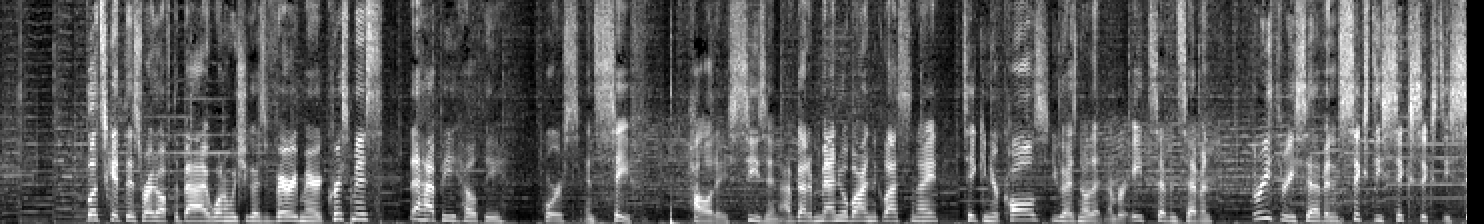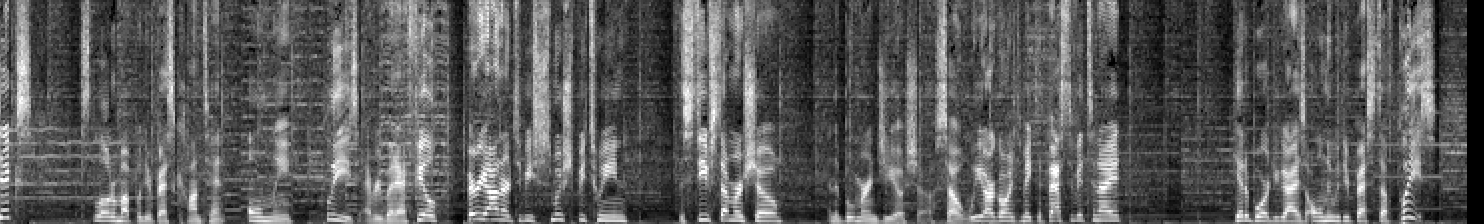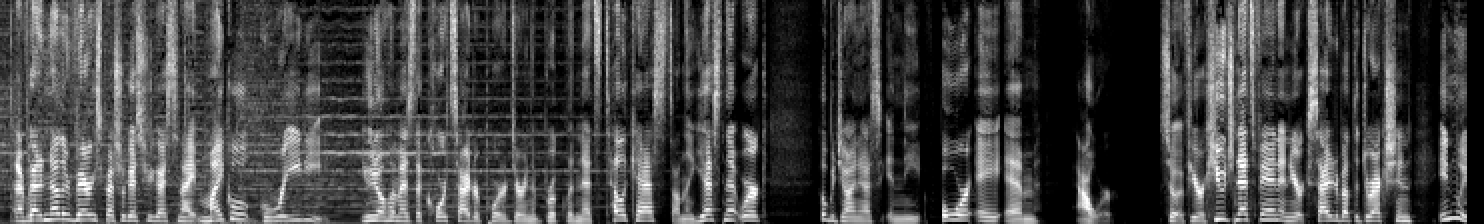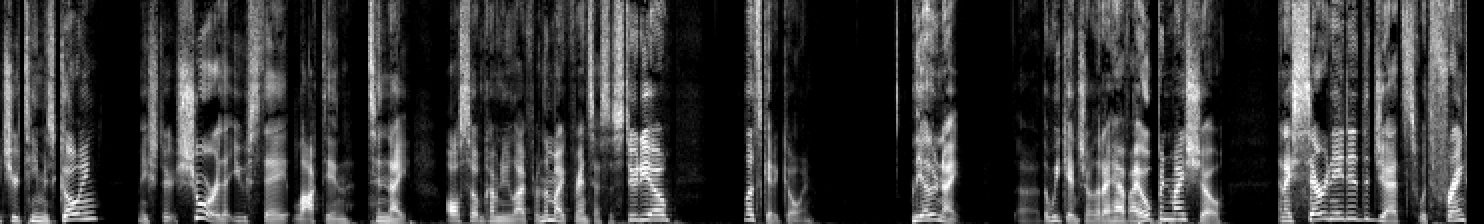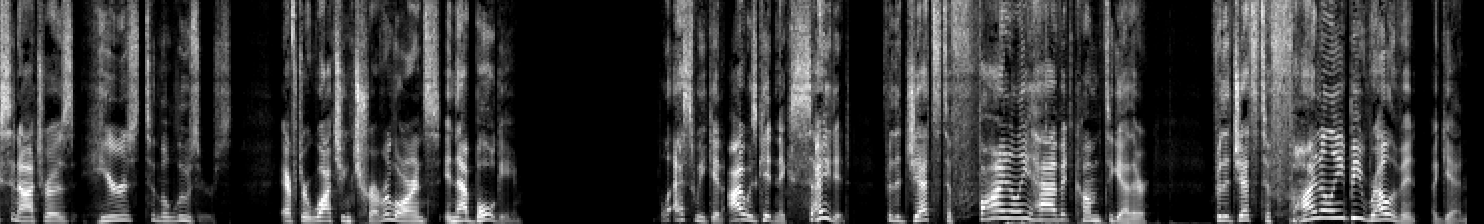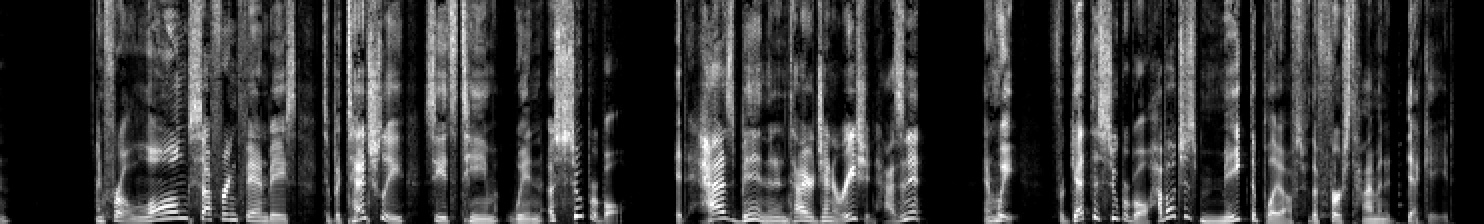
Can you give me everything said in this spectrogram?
Let's get this right off the bat. I want to wish you guys a very Merry Christmas and a happy, healthy, of course, and safe holiday season. I've got Emmanuel behind the glass tonight taking your calls. You guys know that number 877 337 6666. Let's load them up with your best content only. Please, everybody. I feel very honored to be smushed between the Steve Somers show and the Boomer and Geo show. So we are going to make the best of it tonight. Get aboard, you guys, only with your best stuff, please. And I've got another very special guest for you guys tonight, Michael Grady. You know him as the courtside reporter during the Brooklyn Nets telecasts on the Yes Network. He'll be joining us in the 4 a.m. hour. So if you're a huge Nets fan and you're excited about the direction in which your team is going, make sure, that you stay locked in tonight. Also, I'm coming to you live from the Mike Francesa studio. Let's get it going. The other night, uh, the weekend show that I have, I opened my show and I serenaded the Jets with Frank Sinatra's Here's to the Losers after watching Trevor Lawrence in that bowl game. Last weekend, I was getting excited for the Jets to finally have it come together, for the Jets to finally be relevant again, and for a long suffering fan base to potentially see its team win a Super Bowl. It has been an entire generation, hasn't it? And wait, forget the Super Bowl. How about just make the playoffs for the first time in a decade?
